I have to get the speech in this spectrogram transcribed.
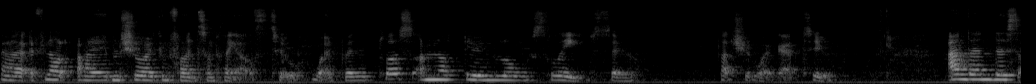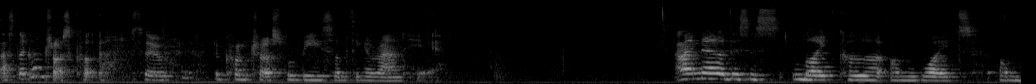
Uh, if not, I'm sure I can find something else to work with it. Plus, I'm not doing long sleeves, so that should work out too. And then this as the contrast colour. So the contrast will be something around here. I know this is light colour on white, on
